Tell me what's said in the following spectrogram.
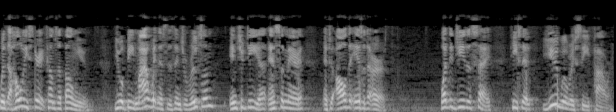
when the Holy Spirit comes upon you. You will be my witnesses in Jerusalem, in Judea, and Samaria, and to all the ends of the earth. What did Jesus say? He said, You will receive power.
